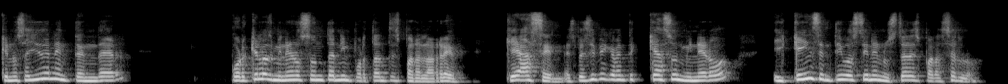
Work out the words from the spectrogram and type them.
que nos ayuden a entender por qué los mineros son tan importantes para la red. ¿Qué hacen? Específicamente, ¿qué hace un minero ¿Y qué incentivos tienen ustedes para hacerlo?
